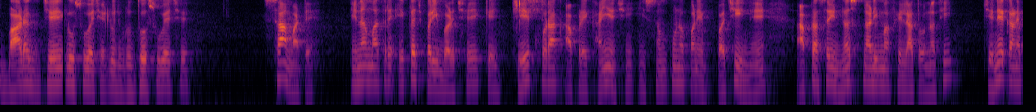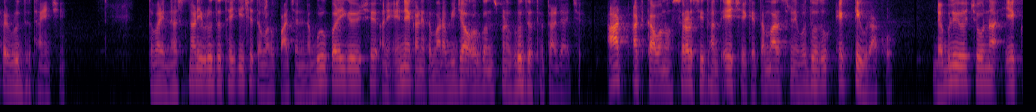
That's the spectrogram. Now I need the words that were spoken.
બાળક જેટલું સૂવે છે, એટલું જ વૃદ્ધો સૂવે છે. શા માટે? એના માત્ર એક જ પરિબળ છે કે જે ખોરાક આપણે ખાઈએ છીએ, એ સંપૂર્ણપણે પચીને આપણા શરીર નસનાળીમાં ફેલાતો નથી, જેને કારણે આપણે વૃદ્ધ થાય છે તમારી નસનાળી વૃદ્ધ થઈ ગઈ છે, તમારું પાચન નબળું પડી ગયું છે અને એને કારણે તમારા બીજા ઓર્ગન્સ પણ વૃદ્ધ થતા જાય છે. આ અટકાવવાનો સરળ સિદ્ધાંત એ છે કે તમારા શરીરને વધુ વધુ એક્ટિવ રાખો. ડબ્લ્યુએચઓના એક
